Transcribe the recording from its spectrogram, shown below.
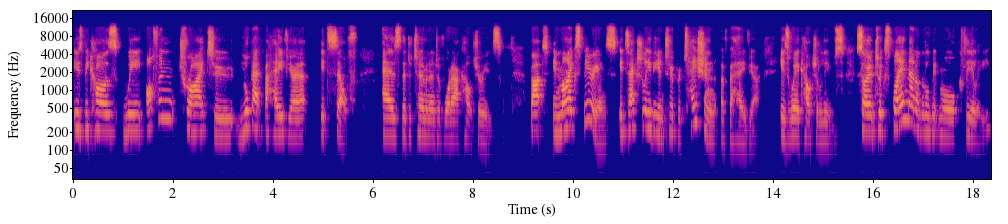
is because we often try to look at behavior itself as the determinant of what our culture is. But in my experience, it's actually the interpretation of behavior is where culture lives. So to explain that a little bit more clearly,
